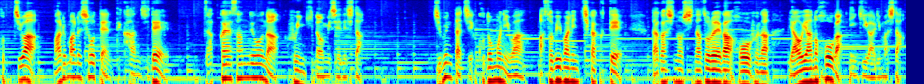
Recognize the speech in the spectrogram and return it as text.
こっちは〇〇商店って感じで雑貨屋さんのような雰囲気のお店でした。自分たち子供には遊び場に近くて駄菓子の品揃えが豊富な八百屋の方が人気がありました。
